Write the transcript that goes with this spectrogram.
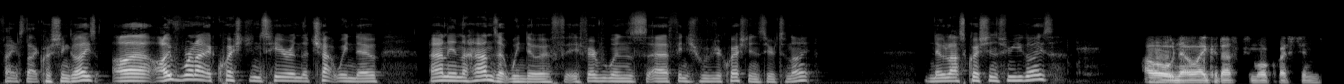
Thanks for that question, guys. Uh, I've run out of questions here in the chat window and in the hands up window if, if everyone's uh, finished with your questions here tonight. No last questions from you guys? Oh, no, I could ask some more questions.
